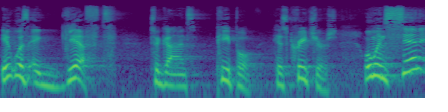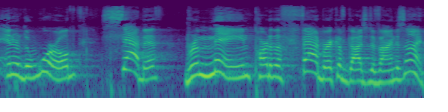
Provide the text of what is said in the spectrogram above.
It was a gift to God's people, His creatures. Well, when sin entered the world, Sabbath remained part of the fabric of God's divine design.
